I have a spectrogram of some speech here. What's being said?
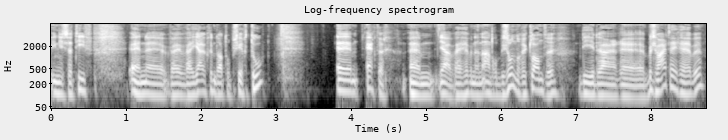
initiatief. En wij, wij juichen dat op zich toe. Ehm, echter, ehm, ja, wij hebben een aantal bijzondere klanten die daar bezwaar tegen hebben.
